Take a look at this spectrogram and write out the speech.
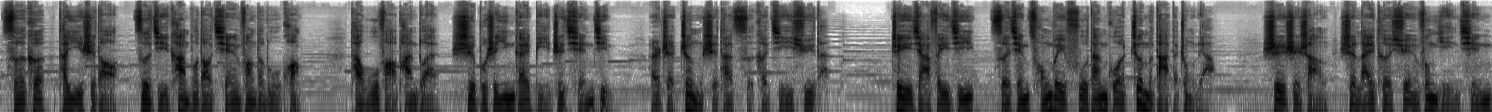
此刻，他意识到自己看不到前方的路况，他无法判断是不是应该笔直前进，而这正是他此刻急需的。这架飞机此前从未负担过这么大的重量，事实上是莱特旋风引擎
